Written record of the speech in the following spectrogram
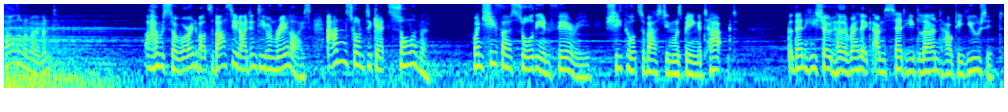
Hold on a moment. I was so worried about Sebastian I didn't even realize. Anne's gone to get Solomon. When she first saw the Inferi, she thought Sebastian was being attacked. But then he showed her the relic and said he'd learned how to use it.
